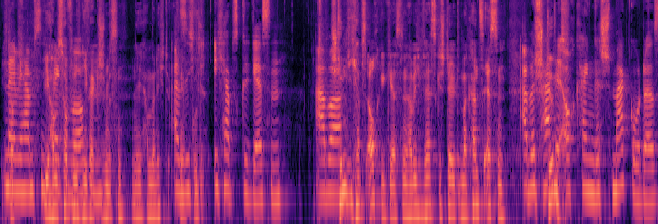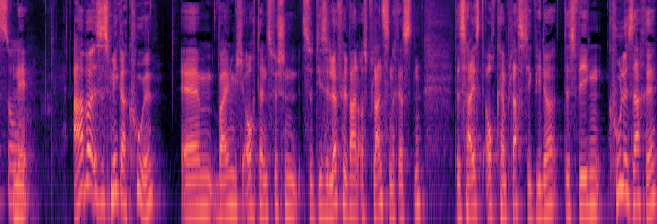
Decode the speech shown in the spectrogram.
Nein, wir haben's nicht Wir haben es hoffentlich nicht weggeschmissen. Nee, haben wir nicht. Okay, Also ich, gut. ich habe es gegessen. Aber, Stimmt, ich habe es auch gegessen. Dann habe ich festgestellt, man kann es essen. aber es Stimmt. hatte auch keinen Geschmack oder so. Nee. Aber es ist mega cool, ähm, weil mich auch dann inzwischen, so diese Löffel waren aus Pflanzenresten. Das heißt auch kein Plastik wieder. Deswegen coole Sache.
